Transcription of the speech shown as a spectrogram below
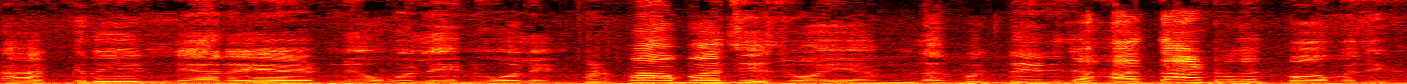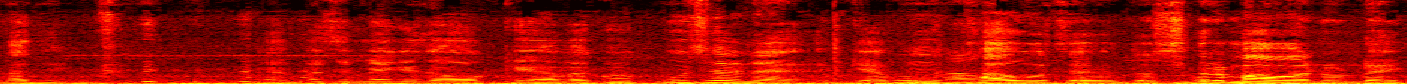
હા ગ્રીન નો ને રેડ ને ઓલી ને ઓલી પણ પાવભાજી જ હોય એમ. લગભગ નહીં સાત આઠ વખત પાવભાજી ખાધી. અને પછી મેં કીધું ઓકે હવે કોઈ પૂછે ને કે હું ખાવું? છે તો શરમાવાનું નહીં.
